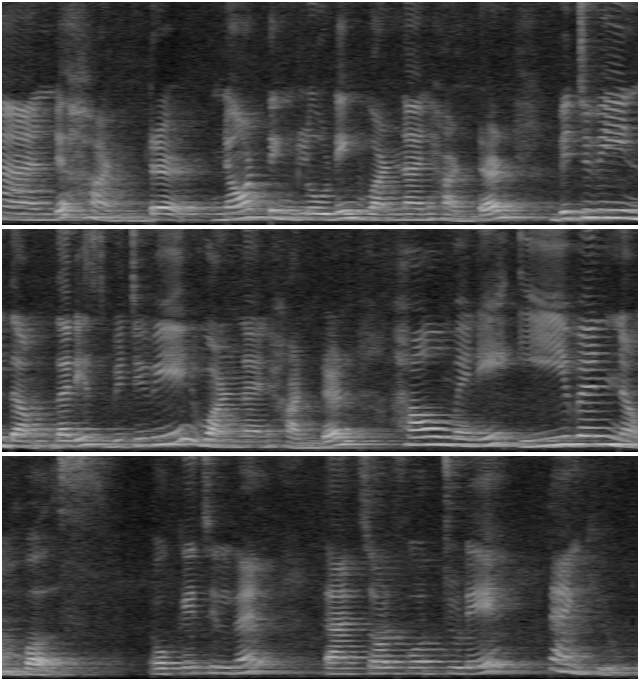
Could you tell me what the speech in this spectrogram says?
and 100 not including 1 and 100 between them. That is between 1 and 100 how many even numbers? Okay children that's all for today. Thank you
